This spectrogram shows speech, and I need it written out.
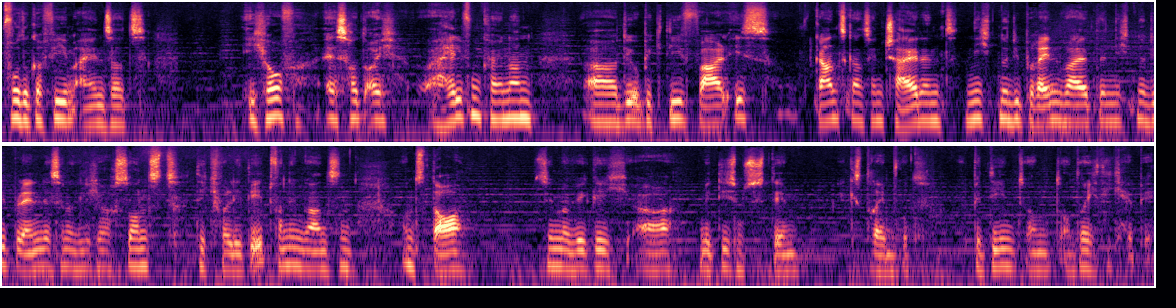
Fotografie im Einsatz. Ich hoffe, es hat euch helfen können. Äh, die Objektivwahl ist ganz, ganz entscheidend. Nicht nur die Brennweite, nicht nur die Blende, sondern natürlich auch sonst die Qualität von dem Ganzen. Und da sind wir wirklich äh, mit diesem System extrem gut bedient und, und richtig happy.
